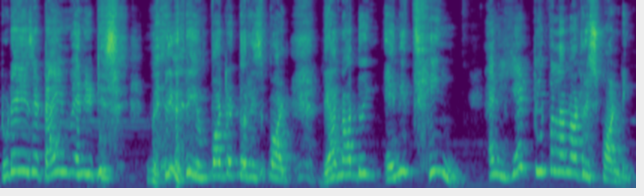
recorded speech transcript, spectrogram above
Today is a time when it is very, very important to respond. They are not doing anything, and yet people are not responding.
